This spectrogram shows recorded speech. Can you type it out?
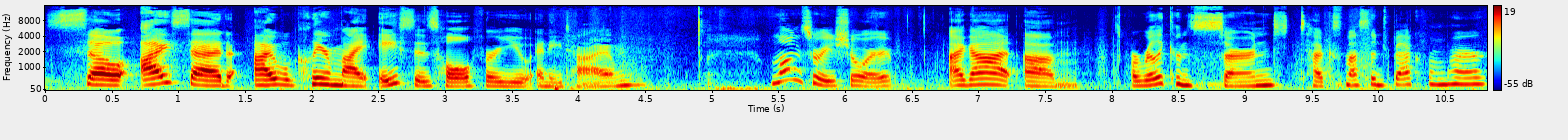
So I said, "I will clear my aces hole for you anytime." Long story short, I got um, a really concerned text message back from her,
